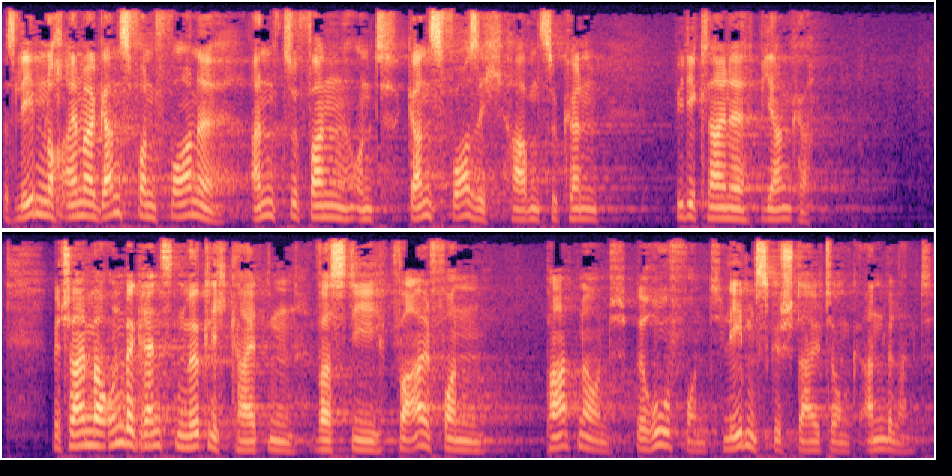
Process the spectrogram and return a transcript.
Das Leben noch einmal ganz von vorne anzufangen und ganz vor sich haben zu können wie die kleine Bianca. Mit scheinbar unbegrenzten Möglichkeiten, was die Wahl von Partner und Beruf und Lebensgestaltung anbelangt.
